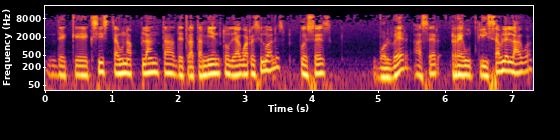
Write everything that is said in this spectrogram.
de que exista una planta de tratamiento de aguas residuales? Pues es volver a hacer reutilizable el agua.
